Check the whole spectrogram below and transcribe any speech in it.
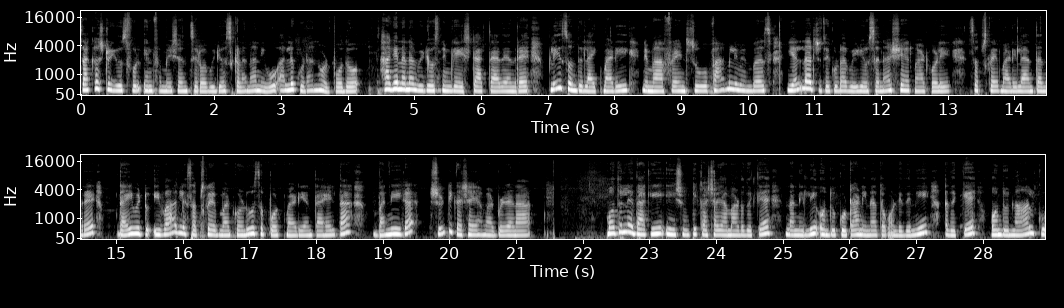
ಸಾಕಷ್ಟು ಯೂಸ್ಫುಲ್ ಇನ್ಫಾರ್ಮೇಷನ್ಸ್ ಇರೋ ವಿಡಿಯೋಸ್ಗಳನ್ನು ನೀವು ಅಲ್ಲೂ ಕೂಡ ನೋಡ್ಬೋದು. ಹಾಗೆ ನನ್ನ ವಿಡಿಯೋಸ್ ನಿಮಗೆ ಇಷ್ಟ ಆಗ್ತಾ ಇದೆ ಅಂದರೆ ಪ್ಲೀಸ್ ಒಂದು ಲೈಕ್ ಮಾಡಿ. ನಿಮ್ಮ ಫ್ರೆಂಡ್ಸು ಫ್ಯಾಮಿಲಿ ಮೆಂಬರ್ಸ್ ಎಲ್ಲರ ಜೊತೆ ಕೂಡ ವೀಡಿಯೋಸನ್ನು ಶೇರ್ ಮಾಡ್ಕೊಳ್ಳಿ. ಸಬ್ಸ್ಕ್ರೈಬ್ ಮಾಡಿಲ್ಲ ಅಂತಂದರೆ ದಯವಿಟ್ಟು ಇವಾಗಲೇ ಸಬ್ಸ್ಕ್ರೈಬ್ ಮಾಡಿಕೊಂಡು ಸಪೋರ್ಟ್ ಮಾಡಿ ಅಂತ ಹೇಳ್ತಾ ಬನ್ನಿ ಈಗ ಶುಂಠಿ ಕಷಾಯ ಮಾಡಿಬಿಡೋಣ. ಮೊದಲನೇದಾಗಿ ಈ ಶುಂಠಿ ಕಷಾಯ ಮಾಡೋದಕ್ಕೆ ನಾನಿಲ್ಲಿ ಒಂದು ಕುಟಾಣಿನ ತೊಗೊಂಡಿದ್ದೀನಿ. ಅದಕ್ಕೆ ಒಂದು ನಾಲ್ಕು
